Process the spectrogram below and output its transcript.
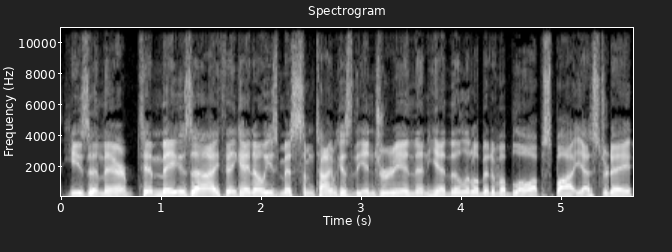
he's in there. Tim Mayza, I think I know he's missed some time because of the injury, and then he had the little bit of a blow up spot yesterday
